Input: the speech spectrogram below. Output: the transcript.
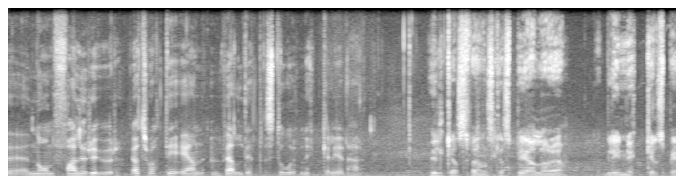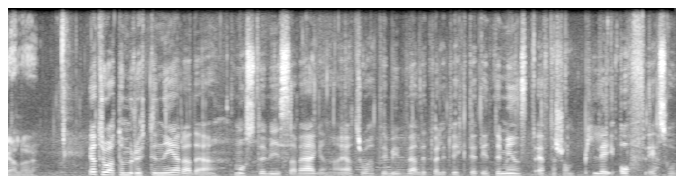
Eh, någon faller ur. Jag tror att det är en väldigt stor nyckel i det här. Vilka svenska spelare blir nyckelspelare? Jag tror att de rutinerade måste visa vägen här. Jag tror att det blir väldigt, väldigt viktigt. Inte minst eftersom playoff är så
